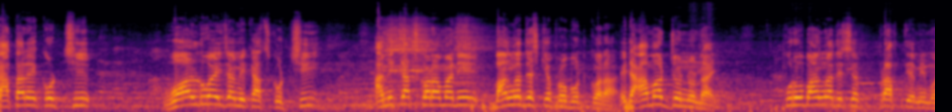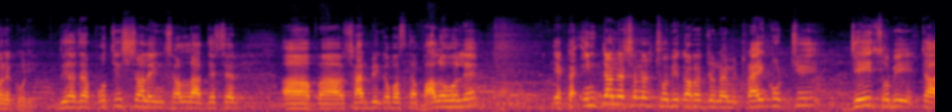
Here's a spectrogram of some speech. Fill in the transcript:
কাতারে করছি ওয়ার্ল্ড ওয়াইজ আমি কাজ করছি। আমি কাজ করা মানে বাংলাদেশকে প্রমোট করা, এটা আমার জন্য নাই। পুরো বাংলাদেশের প্রাপ্তি আমি মনে করি। দুই হাজার পঁচিশ সালে ইনশাল্লাহ দেশের সার্বিক অবস্থা ভালো হলে একটা ইন্টারন্যাশনাল ছবি করার জন্য আমি ট্রাই করছি। যেই ছবিটা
